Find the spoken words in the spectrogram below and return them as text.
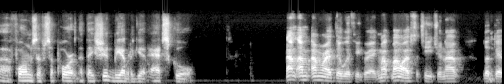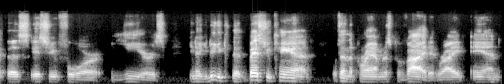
uh, forms of support that they should be able to get at school. I'm, I'm, I'm right there with you, Greg. My, my wife's a teacher, and I've looked at this issue for years. You know, you do you, the best you can within the parameters provided, right? And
